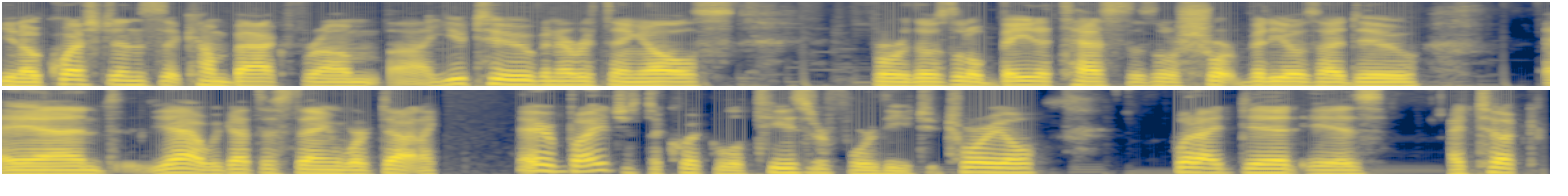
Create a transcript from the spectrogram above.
you know, questions that come back from uh, YouTube and everything else for those little beta tests, those little short videos I do. And yeah, we got this thing worked out. I, hey everybody, just a quick little teaser for the tutorial. What I did is I took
